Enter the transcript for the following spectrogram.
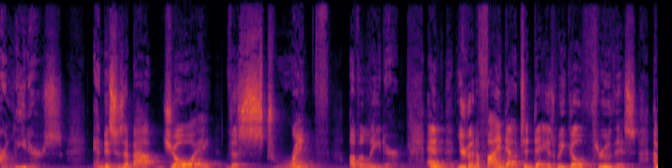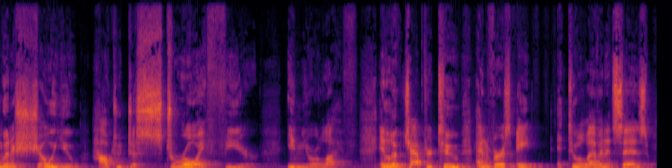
are leaders. And this is about joy, the strength of a leader. And you're going to find out today as we go through this, I'm going to show you how to destroy fear in your life. In Luke chapter 2 and verse 8 to 11, it says,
